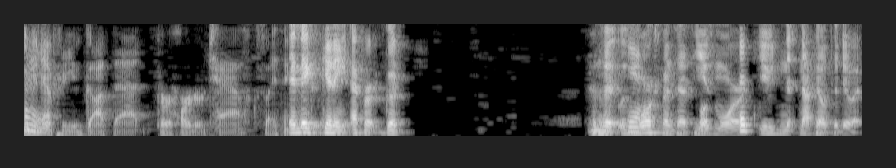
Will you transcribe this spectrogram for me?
even Right. after you've got that for harder tasks. I think it makes the- getting effort good. Because if it was Yeah. more expensive to use more, It's- you'd n- not be able to do it.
